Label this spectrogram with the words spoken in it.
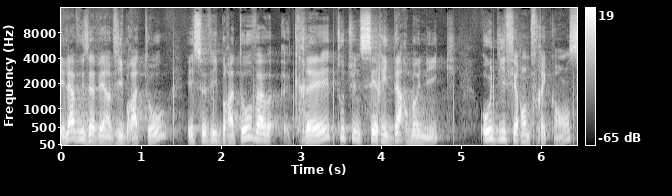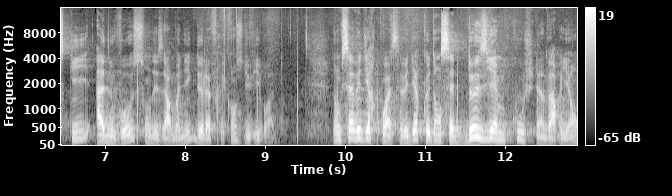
Et là, vous avez un vibrato, et ce vibrato va créer toute une série d'harmoniques aux différentes fréquences qui, à nouveau, sont des harmoniques de la fréquence du vibrato. Donc ça veut dire quoi? Ça veut dire que dans cette deuxième couche d'invariant,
